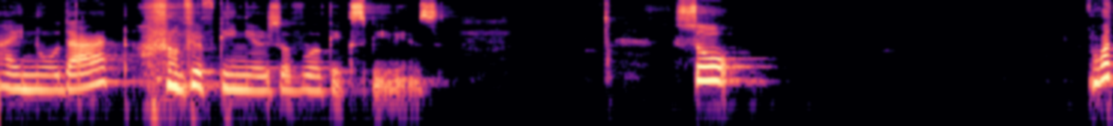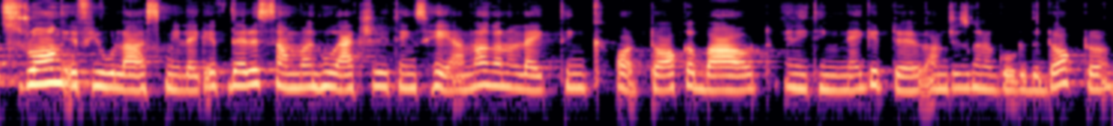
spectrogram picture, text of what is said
I know that from 15 years of work experience. So, what's wrong if you will ask me? Like, if there is someone who actually thinks, hey, I'm not gonna like think or talk about anything negative, I'm just gonna go to the doctor.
